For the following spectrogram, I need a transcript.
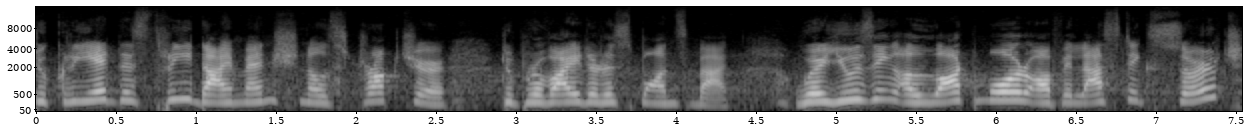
to create this three-dimensional structure to provide a response back. We're using a lot more of Elasticsearch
